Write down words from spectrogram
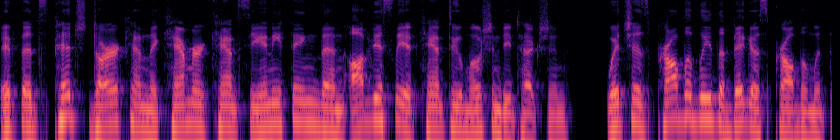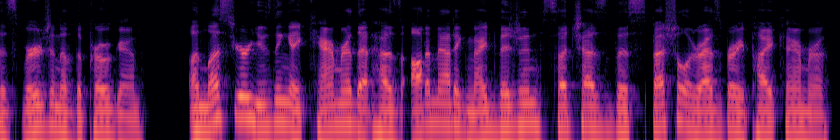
If it's pitch dark and the camera can't see anything, then obviously it can't do motion detection, which is probably the biggest problem with this version of the program. Unless you're using a camera that has automatic night vision, such as this special Raspberry Pi camera.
